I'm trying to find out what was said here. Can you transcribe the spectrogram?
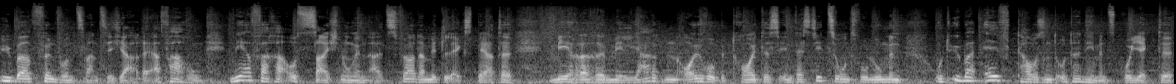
Über 25 Jahre Erfahrung, mehrfache Auszeichnungen als Fördermittelexperte, mehrere Milliarden Euro betreutes Investitionsvolumen und über 11.000 Unternehmensprojekte.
